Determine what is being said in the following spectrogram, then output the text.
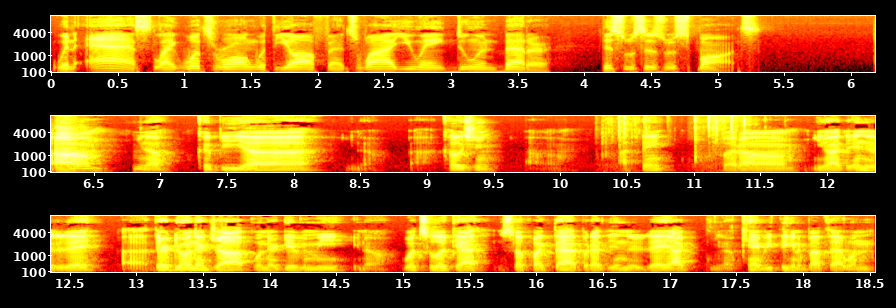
When asked like what's wrong with the offense, why you ain't doing better, this was his response. Um, you know, could be uh, you know, uh, coaching. Um, I think, but um, you know, at the end of the day, uh, they're doing their job when they're giving me, you know, what to look at and stuff like that. But at the end of the day, I, you know, can't be thinking about that when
